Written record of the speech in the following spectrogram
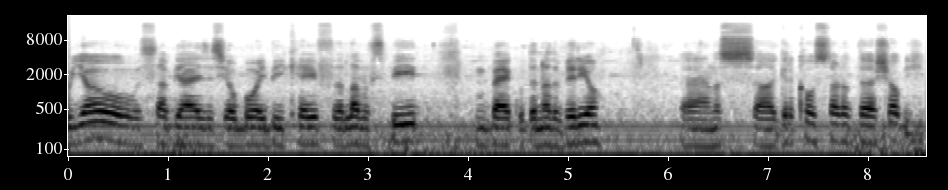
yo, what's up guys? It's your boy BK for the love of speed. I'm back with another video. And let's uh, get a cold start of the Shelby.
